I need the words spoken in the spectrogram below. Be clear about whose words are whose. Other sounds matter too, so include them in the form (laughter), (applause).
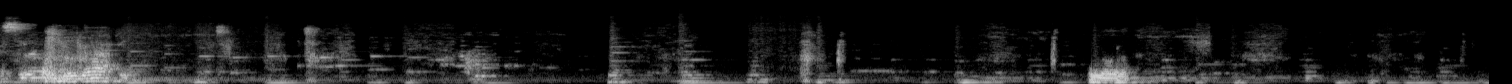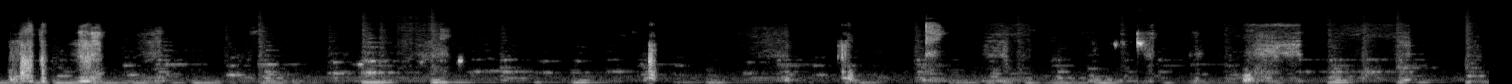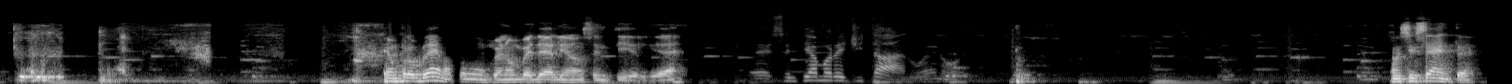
Speaker 1: essere drogati. Allora.
Speaker 2: Problema comunque non vederli e non sentirli, eh.
Speaker 3: Eh, sentiamo Regitano, eh, noi.
Speaker 2: Non si sente.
